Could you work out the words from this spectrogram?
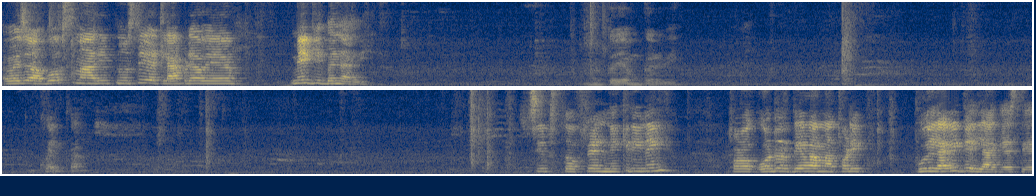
હવે જો આ બોક્સમાં આ રીતનું છે એટલે આપણે હવે મેગી બનાવી. તો એમ કરવી. ચિપ્સ તો ફ્રેન્ડ નીકળી નહીં. થોડોક ઓર્ડર દેવામાં થોડીક ભૂલ આવી ગઈ લાગે છે.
